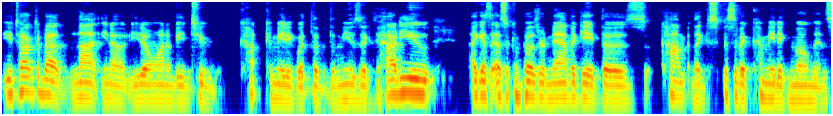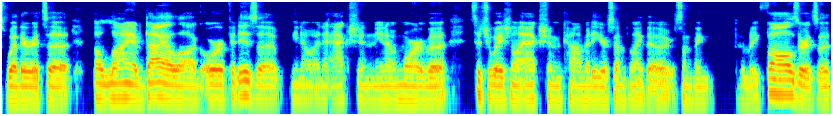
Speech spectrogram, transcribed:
you talked about not you know you don't want to be too comedic with the, the music how do you i guess as a composer navigate those com like specific comedic moments whether it's a, a line of dialogue or if it is a you know an action you know more of a situational action comedy or something like that or something somebody falls or it's a,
